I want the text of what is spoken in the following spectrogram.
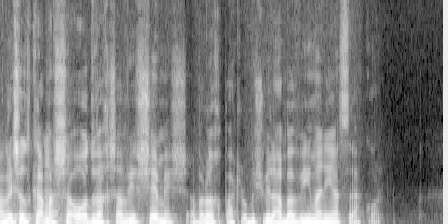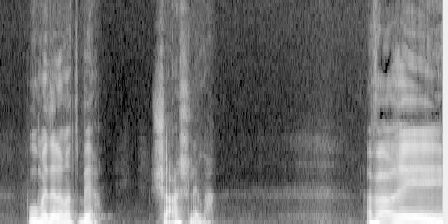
אבל יש עוד כמה שעות ועכשיו יש שמש, אבל לא אכפת לו, בשביל אבא ואמא אני אעשה הכל. והוא עומד על המטבע, שעה שלמה. עבר אה,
